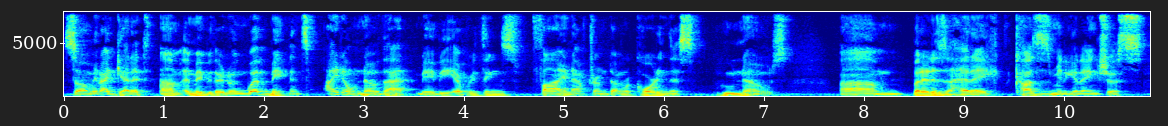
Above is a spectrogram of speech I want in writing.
So, I mean, I get it. Um, and maybe they're doing web maintenance. I don't know that. Maybe everything's fine after I'm done recording this. Who knows? Um, but it is a headache, it causes me to get anxious.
